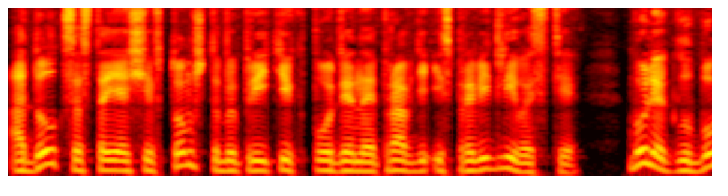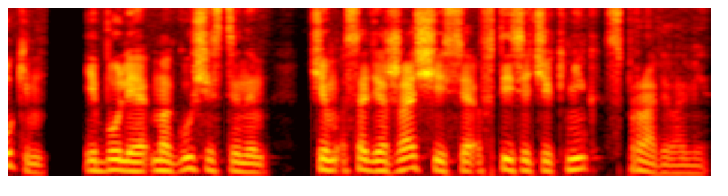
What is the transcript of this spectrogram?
а долг, состоящий в том, чтобы прийти к подлинной правде и справедливости, более глубоким и более могущественным, чем содержащийся в тысячи книг с правилами.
